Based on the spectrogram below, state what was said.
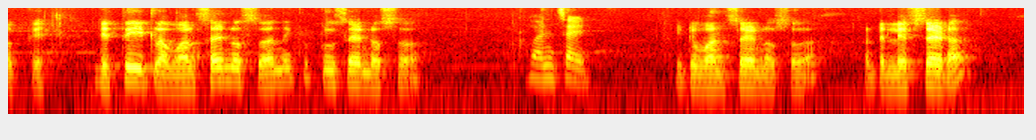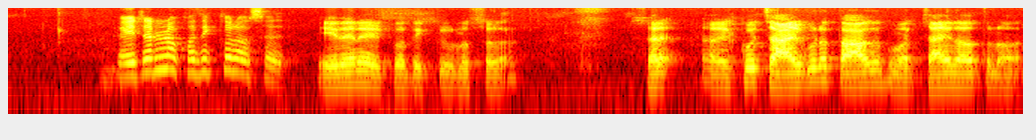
ఓకే ఎత్తి ఇట్లా వన్ సైడ్ వస్తుందా నీకు? టూ సైడ్ వస్తుందా? వన్ సైడ్ ఇటు వన్ సైడ్ వస్తుందా? అంటే లెఫ్ట్ సైడా ఎటన్నా ఒక వస్తుంది. ఏదైనా ఎక్కువ తిక్కు వస్తుందా? సరే ఎక్కువ చాయ్ కూడా తాగదు మరి. చాయ్ తాగుతున్నావా?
